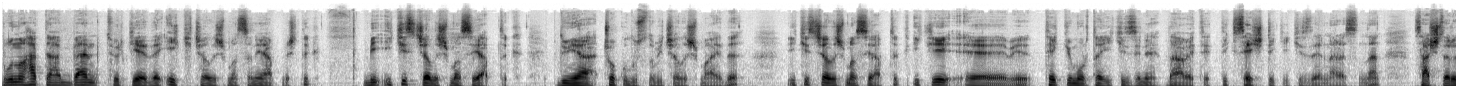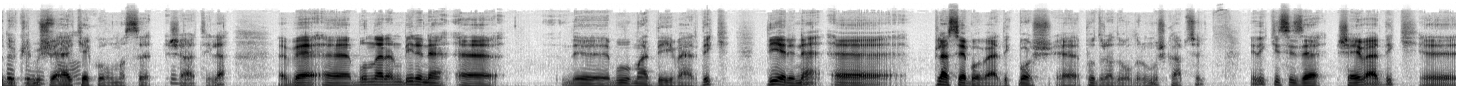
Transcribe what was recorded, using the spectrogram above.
bunu hatta ben Türkiye'de ilk çalışmasını yapmıştık. Bir ikiz çalışması yaptık. Dünya çok uluslu bir çalışmaydı. İkiz çalışması yaptık. İki e, bir tek yumurta ikizini davet ettik. Seçtik ikizlerin arasından. Saçları dökülmüş, Dökülmüş ve olan. erkek olması şartıyla. Ve e, bunların birine e, e, bu maddeyi verdik. Diğerine e, plasebo verdik. Boş e, pudra doldurulmuş kapsül. Dedik ki size şey verdik. e,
